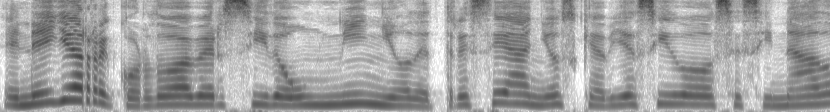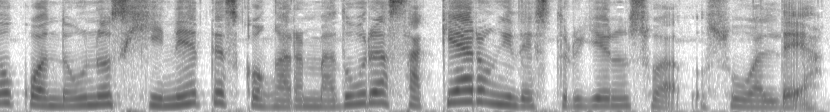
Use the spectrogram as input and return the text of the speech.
En ella recordó haber sido un niño de 13 años que había sido asesinado cuando unos jinetes con armadura saquearon y destruyeron su, su aldea.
